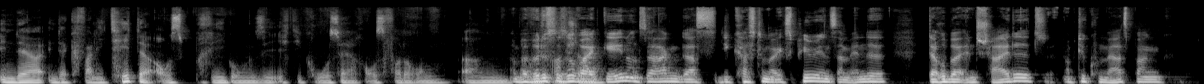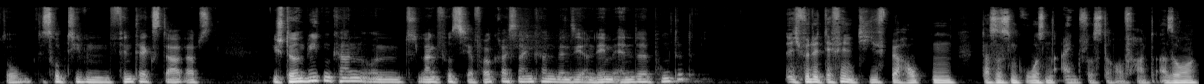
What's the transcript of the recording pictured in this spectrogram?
in der, in der Qualität der Ausprägung sehe ich die große Herausforderung. Ähm, Aber würdest du so weit gehen und sagen, dass die Customer Experience am Ende darüber entscheidet, ob die Commerzbank so disruptiven Fintech-Startups die Stirn bieten kann und langfristig erfolgreich sein kann, wenn sie an dem Ende punktet? Ich würde definitiv behaupten, dass es einen großen Einfluss darauf hat. Also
